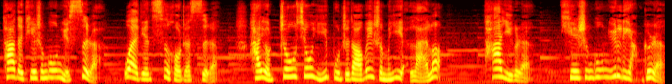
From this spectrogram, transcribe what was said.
她的贴身宫女四人，外殿伺候着四人，还有周修仪不知道为什么也来了，她一个人，贴身宫女两个人，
